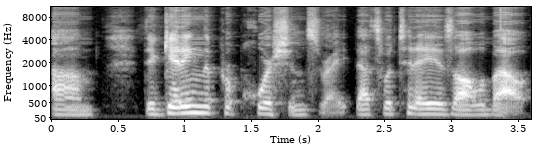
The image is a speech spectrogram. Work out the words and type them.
um, they're getting the proportions right. That's what today is all about.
